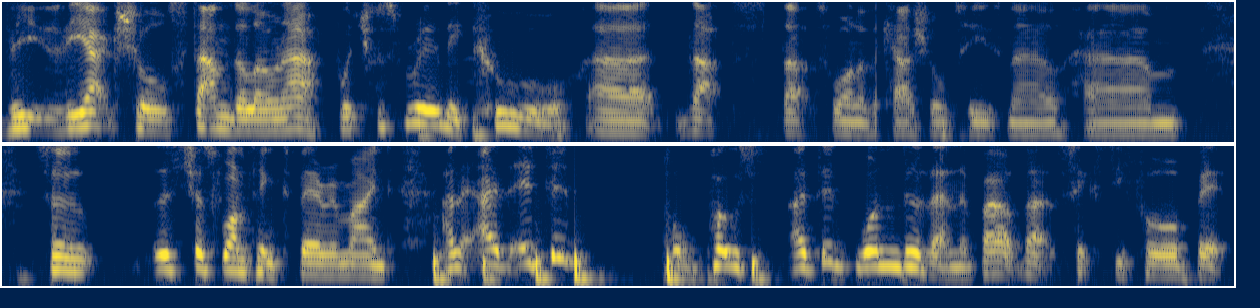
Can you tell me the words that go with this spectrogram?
the the actual standalone app, which was really cool, uh, that's that's one of the casualties now. Um, so there's just one thing to bear in mind, and I, it did post. I did wonder then about that 64-bit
